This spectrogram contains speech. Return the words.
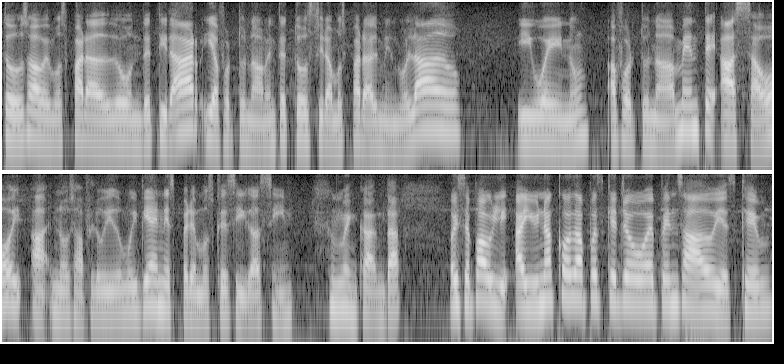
todos sabemos para dónde tirar y afortunadamente todos tiramos para el mismo lado. Y bueno, afortunadamente hasta hoy ah, nos ha fluido muy bien y esperemos que siga así. Me encanta. Oíste, Pauli, hay una cosa pues que yo he pensado y es que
